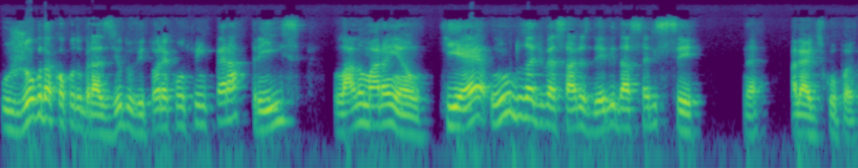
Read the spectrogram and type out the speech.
O jogo da Copa do Brasil do Vitória é contra o Imperatriz lá no Maranhão, que é um dos adversários dele da Série C, né? Aliás, desculpa,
